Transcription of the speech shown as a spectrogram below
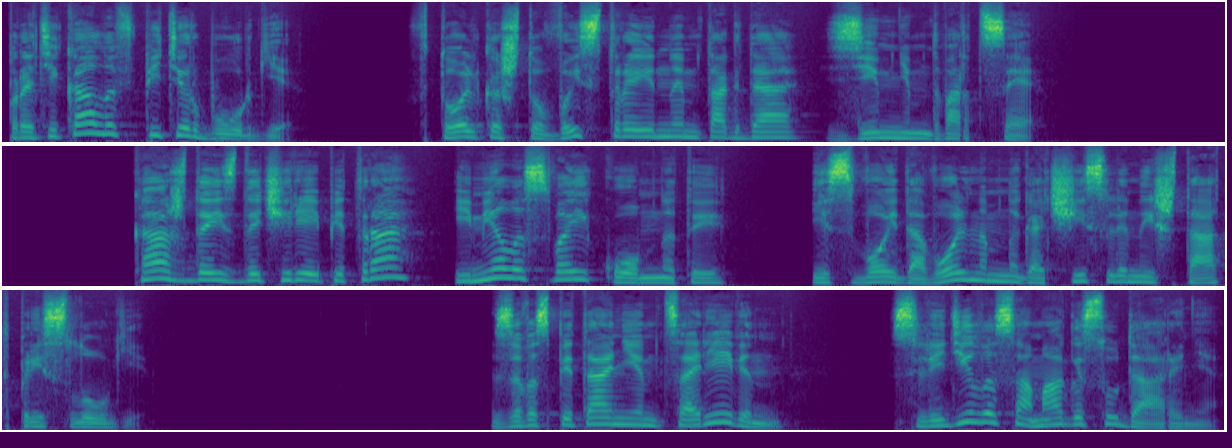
протекало в Петербурге, в только что выстроенном тогда Зимнем дворце. Каждая из дочерей Петра имела свои комнаты и свой довольно многочисленный штат прислуги. За воспитанием царевин следила сама государыня.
